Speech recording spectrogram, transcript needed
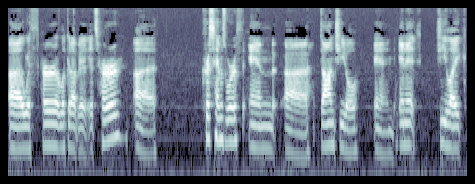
uh, with her. Look it up. It, it's her, uh, Chris Hemsworth, and uh, Don Cheadle, and in it, she like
